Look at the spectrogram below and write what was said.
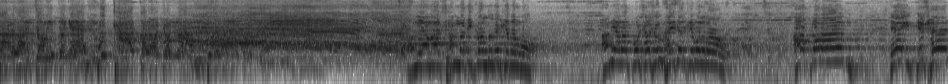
বাংলার জমি থেকে উৎখাত করার জন্য আমি আমার সাংবাদিক বন্ধুদেরকে বলব, আমি আমার প্রশাসন ভাইদেরকে বলব, আপনারা এই দেশের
